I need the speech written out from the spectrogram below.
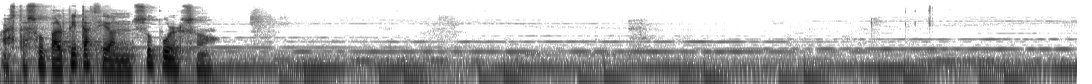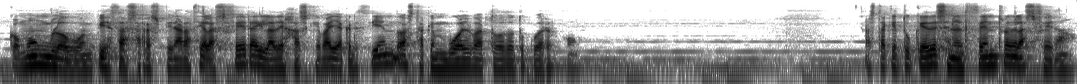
hasta su palpitación, su pulso. Como un globo empiezas a respirar hacia la esfera y la dejas que vaya creciendo hasta que envuelva todo tu cuerpo. Hasta que tú quedes en el centro de la esfera.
